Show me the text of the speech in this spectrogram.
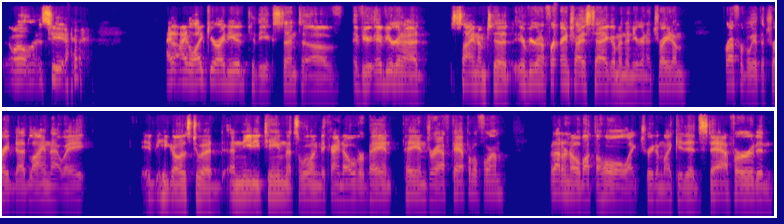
Well, see, I, I like your idea to the extent of if you're if you're gonna sign them to if you're gonna franchise tag them and then you're gonna trade them, preferably at the trade deadline. That way, if he goes to a, a needy team that's willing to kind of overpay and pay in draft capital for him. But I don't know about the whole like treat him like you did Stafford and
